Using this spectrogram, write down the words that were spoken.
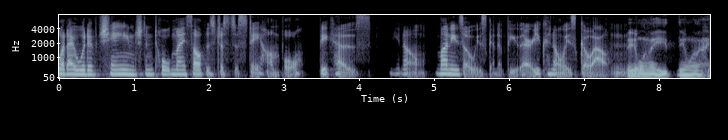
what I would have changed and told myself is just to stay humble because you know money's always going to be there. You can always go out and You want to eat. You want to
